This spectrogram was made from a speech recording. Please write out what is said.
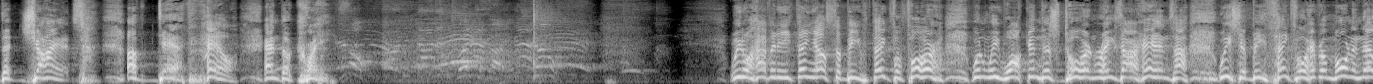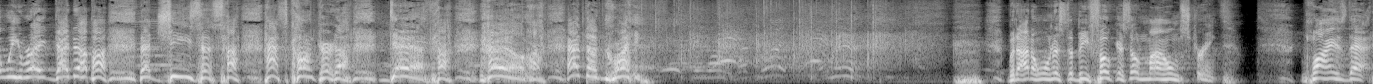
the giants of death, hell, and the grave. We don't have anything else to be thankful for when we walk in this door and raise our hands. Uh, we should be thankful every morning that we get up uh, that Jesus uh, has conquered death, hell, and the grave. But I don't want us to be focused on my own strength. Why is that?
